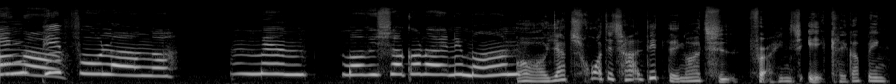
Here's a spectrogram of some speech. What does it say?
unger. Ingen pipfugleunger. Men må vi så gå derind i morgen? Og jeg tror, det tager lidt længere tid, før hendes æg klækker, Bing.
